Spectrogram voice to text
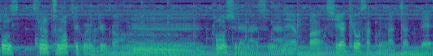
こんこん詰まってくるというかううん。んかもしれないですね。ねやっぱ視野狭窄になっちゃって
